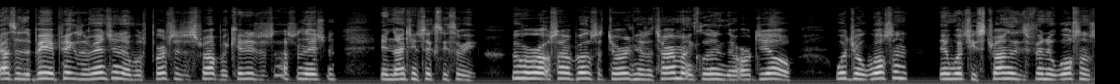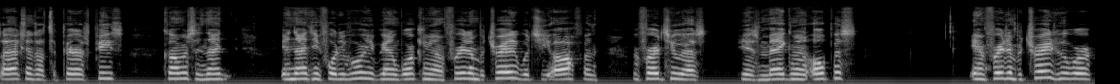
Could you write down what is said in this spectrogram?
After the Bay of Pigs invention, it was personally disrupted by Kennedy's assassination in 1963. Hoover wrote several books during his retirement, including The Ordeal of Woodrow Wilson, in which he strongly defended Wilson's actions at the Paris Peace Conference in, in 1944. He began working on Freedom Betrayed, which he often referred to as his magnum opus. In Freedom Betrayed, Hoover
